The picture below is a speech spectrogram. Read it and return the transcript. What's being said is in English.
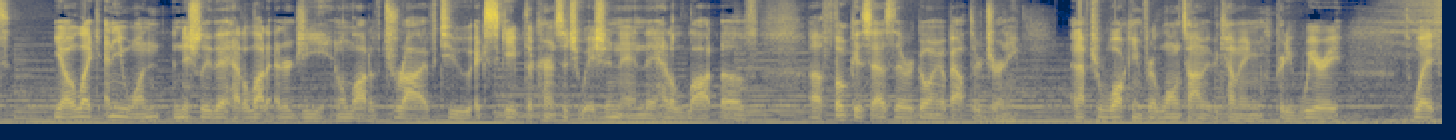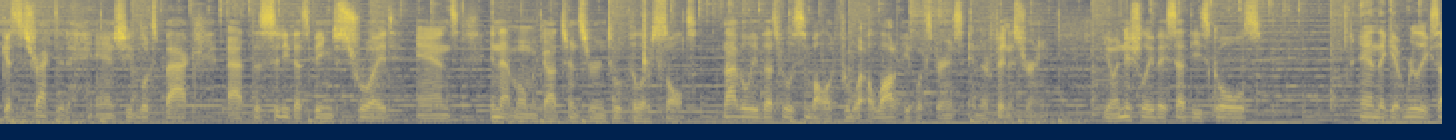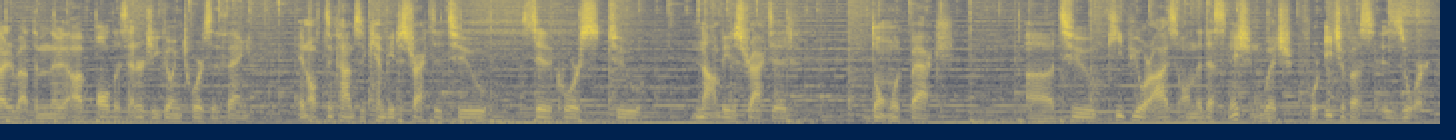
you know, like anyone, initially they had a lot of energy and a lot of drive to escape the current situation, and they had a lot of uh, focus as they were going about their journey. And after walking for a long time and becoming pretty weary, the wife gets distracted and she looks back at the city that's being destroyed, and in that moment, God turns her into a pillar of salt. And I believe that's really symbolic for what a lot of people experience in their fitness journey. You know, initially they set these goals and they get really excited about them they have all this energy going towards the thing. And oftentimes it can be distracted to stay the course, to not be distracted, don't look back, uh, to keep your eyes on the destination, which for each of us is Zoar.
